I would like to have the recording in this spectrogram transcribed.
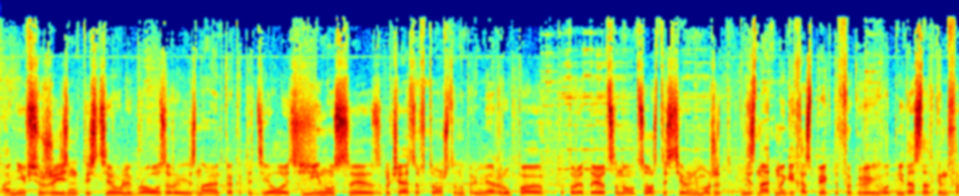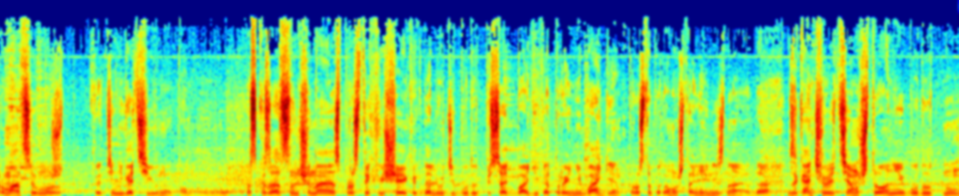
они всю жизнь тестировали браузеры и знают, как это делать. Минусы заключаются в том, что, например, группа, которая отдается на аутсорс тестирование, может не знать многих аспектов игры. Вот недостаток информации может кстати, негативно там рассказаться, начиная с простых вещей, когда люди будут писать баги, которые не баги, просто потому что они не знают, да, заканчивая тем, что они будут, ну,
